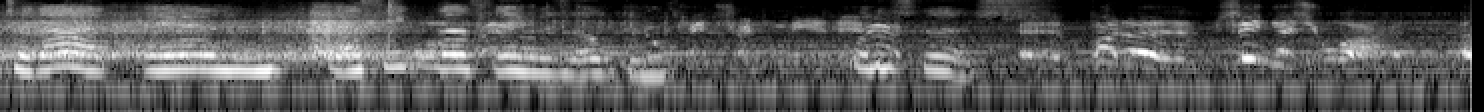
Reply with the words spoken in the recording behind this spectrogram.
Grab onto that, and I think the thing is open. What is shouldn't be in What here? is this? But, uh, seeing as you are, uh,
